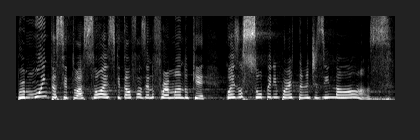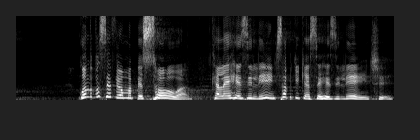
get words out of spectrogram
por muitas situações que estão fazendo, formando o quê? Coisas super importantes em nós. Quando você vê uma pessoa que ela é resiliente, sabe o que é ser resiliente?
